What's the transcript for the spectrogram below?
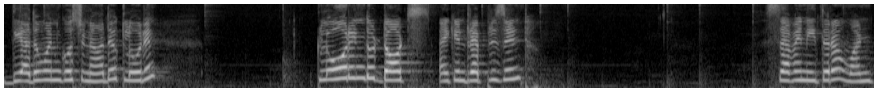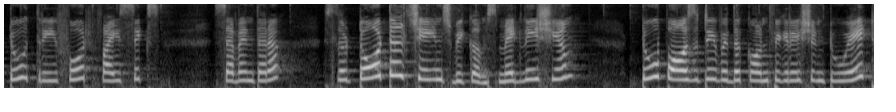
the other one goes to another chlorine. Chlorine the dots i can represent 7 ಈ ಥರ one two three four five six seven ಥರ so total change becomes magnesium two positive with the configuration two eight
